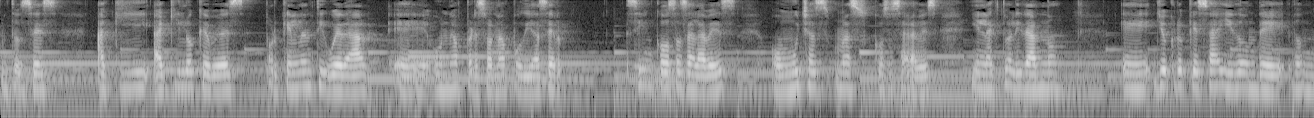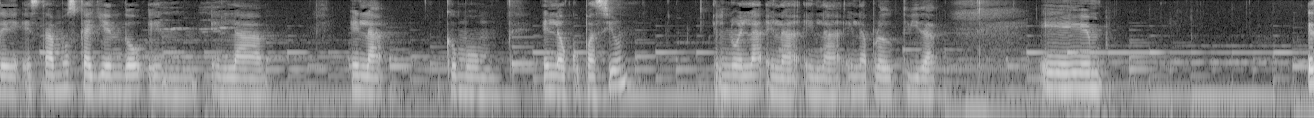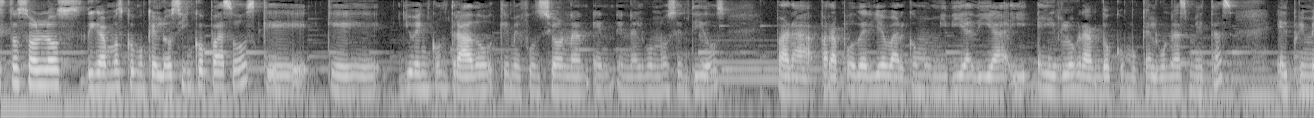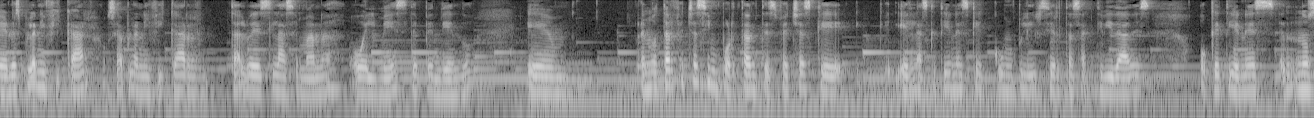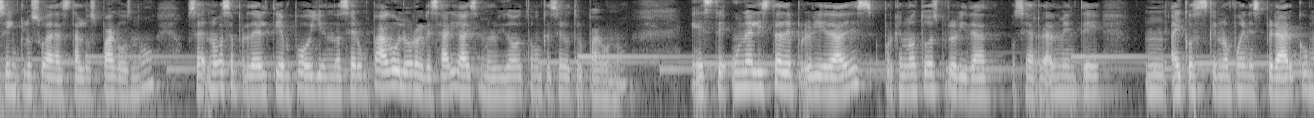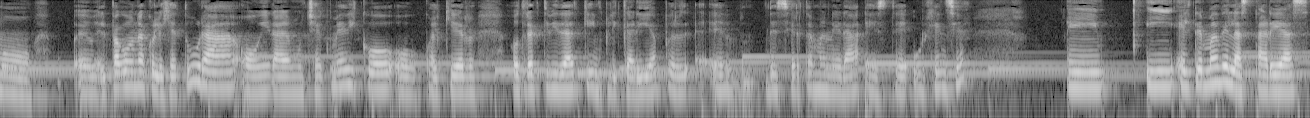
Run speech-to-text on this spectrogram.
Entonces, aquí, aquí lo que veo es por qué en la antigüedad eh, una persona podía hacer 100 cosas a la vez o muchas más cosas a la vez y en la actualidad no. eh, yo creo que es ahí donde, donde estamos cayendo en, la, en, la, como en la ocupación y no en la, en la, en la, productividad. Eh, estos son los, digamos, como que los cinco pasos que, yo he encontrado que me funcionan en, algunos sentidos para, poder llevar como mi día a día y, e ir logrando como que algunas metas. El primero es planificar, o sea, planificar tal vez la semana o el mes, dependiendo. Em, anotar fechas importantes, fechas que, en las que tienes que cumplir ciertas actividades o que tienes, no sé, incluso hasta los pagos, ¿no? O sea, no vas a perder el tiempo yendo a hacer un pago y luego regresar y, ay, se me olvidó, tengo que hacer otro pago, ¿no? Este, una lista de prioridades, porque no todo es prioridad, o sea, realmente hay cosas que no pueden esperar como eh, el pago de una colegiatura o ir a un check médico o cualquier otra actividad que implicaría pues, eh, de cierta manera este, urgencia. Y, y el tema de las tareas,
